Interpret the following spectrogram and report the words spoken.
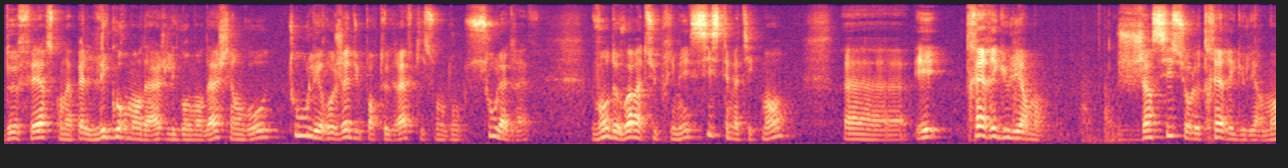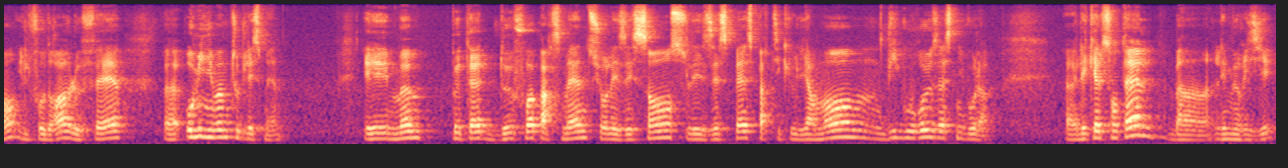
de faire ce qu'on appelle les gourmandages. Les gourmandages, c'est en gros tous les rejets du porte-greffe qui sont donc sous la greffe vont devoir être supprimés systématiquement euh, et très régulièrement. J'insiste sur le très régulièrement, il faudra le faire euh, au minimum toutes les semaines. Et même peut-être deux fois par semaine sur les essences, les espèces particulièrement vigoureuses à ce niveau-là. Euh, lesquelles sont-elles? Ben, Les merisiers,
